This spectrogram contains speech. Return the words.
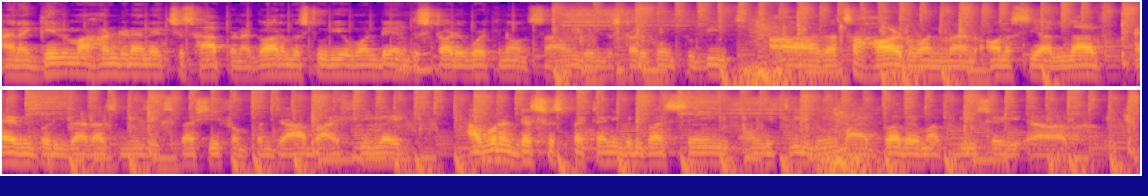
and I gave him my 100 and it just happened. I got in the studio one day and just started working on sounds and just started going through beats. Ah, that's a hard one, man. Honestly, I love everybody that does music, especially from Punjab. I feel like I wouldn't disrespect anybody by saying only three names. My brother, my producer, he, uh,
